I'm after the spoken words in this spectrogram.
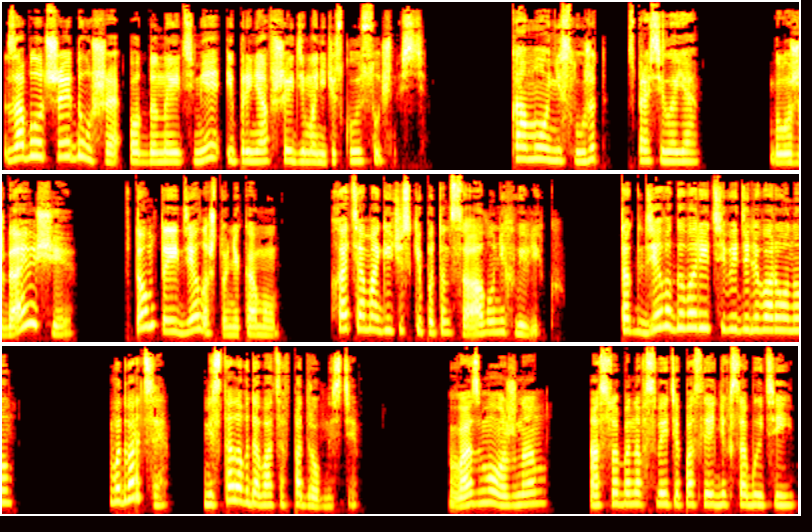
Заблудшие души, отданные тьме и принявшие демоническую сущность. Кому они служат? спросила я. Блуждающие? В том-то и дело, что никому. Хотя магический потенциал у них велик. Так где, вы говорите, видели ворону? Во дворце. Не стала вдаваться в подробности. Возможно, особенно в свете последних событий,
